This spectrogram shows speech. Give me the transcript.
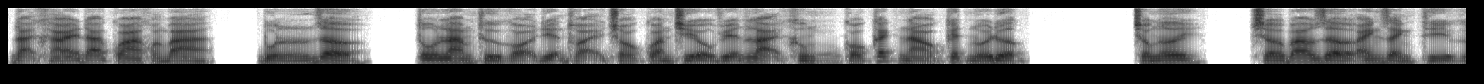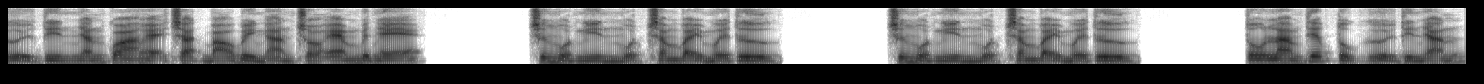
đại khái đã qua khoảng ba, bốn giờ tô lam thử gọi điện thoại cho quan triều viễn lại không có cách nào kết nối được. Chồng ơi, chờ bao giờ anh rảnh thì gửi tin nhắn qua hệ chặt báo bình an cho em biết nhé. Chương một nghìn một trăm bảy mươi bốn chương một nghìn một trăm bảy mươi bốn tô lam tiếp tục gửi tin nhắn,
